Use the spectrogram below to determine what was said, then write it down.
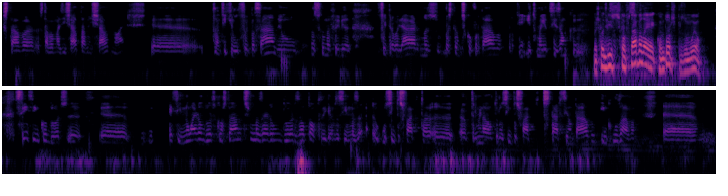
estava, estava mais inchado, estava inchado, não é? Eh, pronto, e aquilo foi passado, eu na segunda-feira fui trabalhar, mas bastante desconfortável, e, e tomei a decisão que... Mas quando dizes terça-feira desconfortável é com dores, presumo eu. Sim, sim, com dores. Eh, é assim, não eram dores constantes, mas eram dores ao toque, digamos assim. Mas uh, o simples facto, uh, a determinada altura, o simples facto de estar sentado incomodava. Uh,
